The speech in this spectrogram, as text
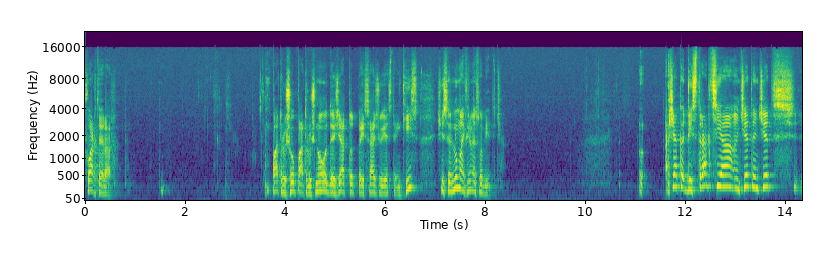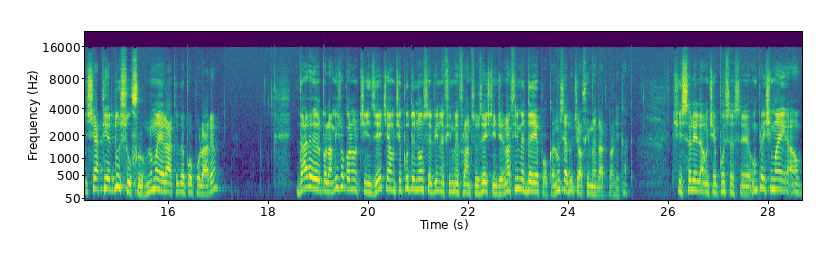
Foarte rar. 48-49 deja tot peisajul este închis și sunt numai filme sovietice. Așa că distracția încet, încet și-a pierdut suflu, nu mai era atât de populară, dar pe la mijlocul anilor 50 au început din nou să vină filme franțuzești, în general filme de epocă, nu se aduceau filme de actualitate. Și sălile au început să se umple și mai au,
